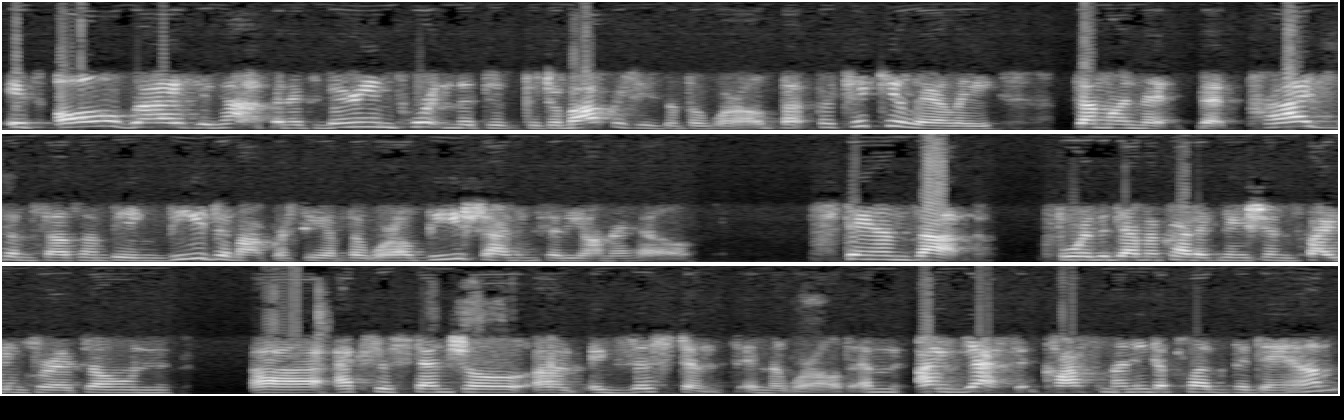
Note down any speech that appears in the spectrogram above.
It's all rising up and it's very important that the, the democracies of the world, but particularly someone that, that prides themselves on being the democracy of the world, the shining city on the hill, stands up for the democratic nation fighting for its own uh, existential uh, existence in the world. And uh, yes, it costs money to plug the dam,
